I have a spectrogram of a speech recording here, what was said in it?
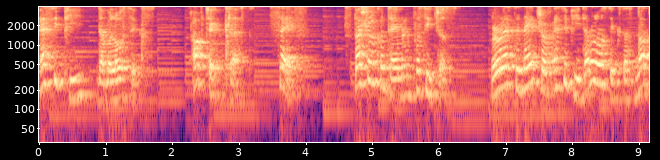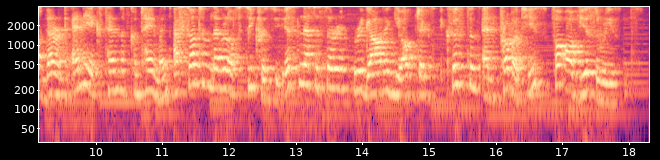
SCP-006 Object class Safe Special containment procedures Whereas the nature of SCP-006 does not warrant any extensive containment, a certain level of secrecy is necessary regarding the object's existence and properties for obvious reasons.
